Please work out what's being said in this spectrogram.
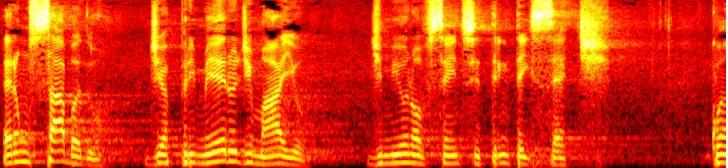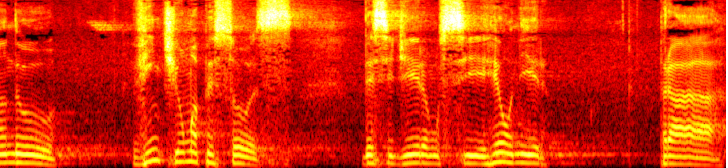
Era um sábado, dia 1 de maio de 1937, quando 21 pessoas decidiram se reunir para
